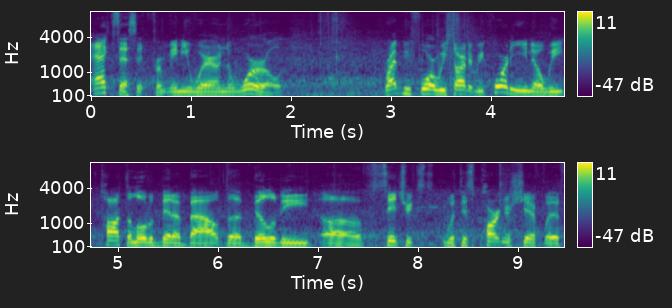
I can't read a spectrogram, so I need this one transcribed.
access it from anywhere in the world right before we started recording, you know, we talked a little bit about the ability of Citrix with this partnership with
